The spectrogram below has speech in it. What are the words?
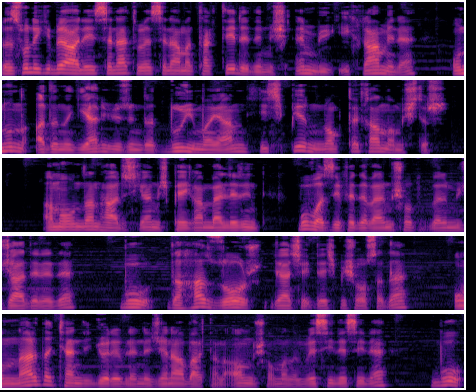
Resul-i Kibriya aleyhissalatü vesselama takdir edilmiş en büyük ikram ile onun adını yeryüzünde duymayan hiçbir nokta kalmamıştır. Ama ondan hariç gelmiş peygamberlerin bu vazifede vermiş oldukları mücadelede bu daha zor gerçekleşmiş olsa da onlar da kendi görevlerini Cenab-ı Hak'tan almış olmanın vesilesiyle bu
